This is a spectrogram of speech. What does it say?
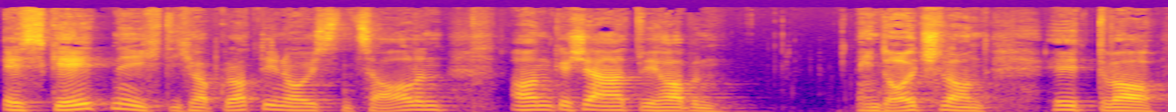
es geht nicht. Ich habe gerade die neuesten Zahlen angeschaut. Wir haben in Deutschland etwa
